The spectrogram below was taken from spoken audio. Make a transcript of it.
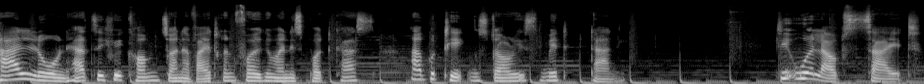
Hallo und herzlich willkommen zu einer weiteren Folge meines Podcasts Apotheken Stories mit Dani. Die Urlaubszeit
